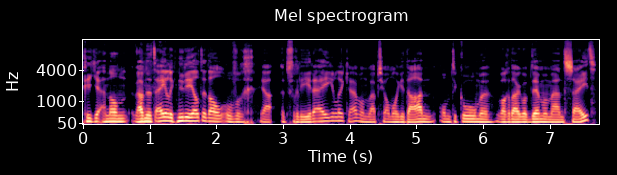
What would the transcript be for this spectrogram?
Rietje, en dan, we hebben het eigenlijk nu de hele tijd al over ja, het verleden eigenlijk. Hè, van wat heb je allemaal gedaan om te komen waar dat je op dit moment zijt.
